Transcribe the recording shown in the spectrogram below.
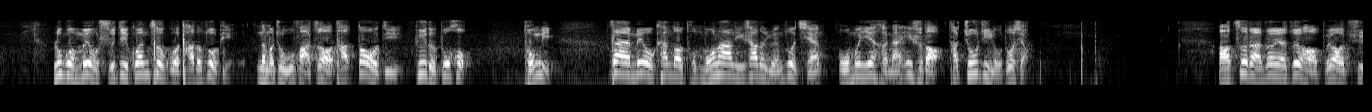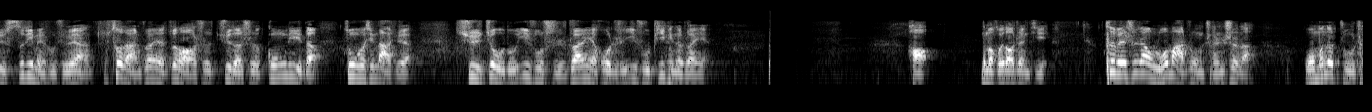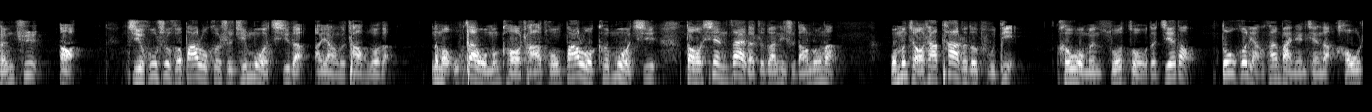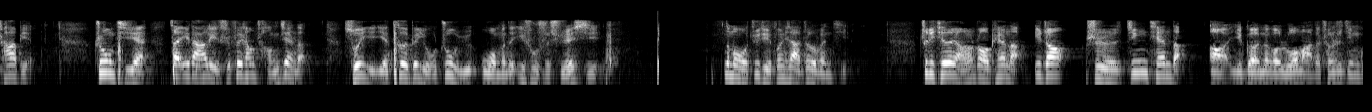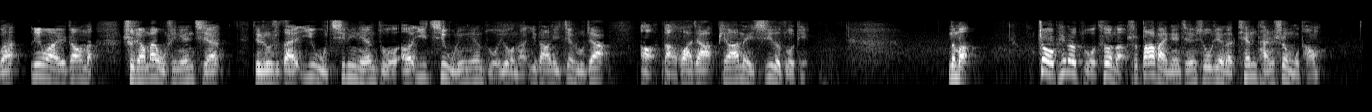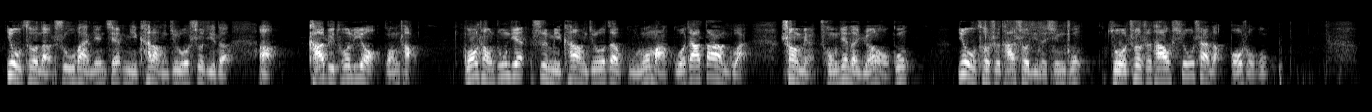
如果没有实地观测过他的作品，那么就无法知道他到底堆得多厚。同理，在没有看到同蒙娜丽莎的原作前，我们也很难意识到它究竟有多小。啊，策展专业最好不要去私立美术学院，策展专业最好是去的是公立的综合性大学，去就读艺术史专业或者是艺术批评的专业。好，那么回到正题，特别是像罗马这种城市呢，我们的主城区啊，几乎是和巴洛克时期末期的啊样子差不多的。那么在我们考察从巴洛克末期到现在的这段历史当中呢，我们脚下踏着的土地和我们所走的街道都和两三百年前的毫无差别。这种体验在意大利是非常常见的，所以也特别有助于我们的艺术史学习。那么我具体分析下这个问题，这里贴的两张照片呢，一张是今天的啊一个那个罗马的城市景观，另外一张呢是两百五十年前，也就是在一五七零年左呃一七五零年左右呢，意大利建筑家啊版画家皮拉内西的作品。那么照片的左侧呢是八百年前修建的天坛圣母堂，右侧呢是五百年前米开朗基罗设计的啊。卡比托利奥广场，广场中间是米开朗基罗在古罗马国家档案馆上面重建的元老宫，右侧是他设计的新宫，左侧是他修缮的保守宫。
